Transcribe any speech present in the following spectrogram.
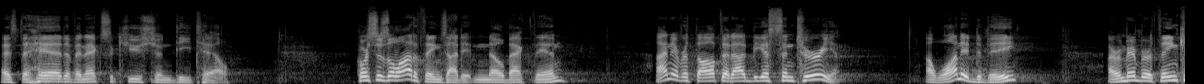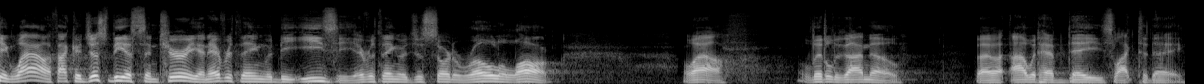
as the head of an execution detail. Of course, there's a lot of things I didn't know back then. I never thought that I'd be a centurion. I wanted to be. I remember thinking, wow, if I could just be a centurion, everything would be easy. Everything would just sort of roll along. Wow, little did I know that I would have days like today.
